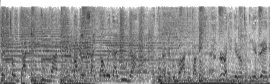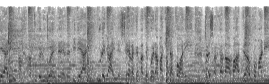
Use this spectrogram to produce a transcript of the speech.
Pertsontan ituna Rigin baten zai gau eta eguna. Egunak egun bat eta bi Nola ginen lotu ginen regeari? Artu genuen errepideari Gure gain eskerak emateko erabakitakoari. Besarkada bat glauko mari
